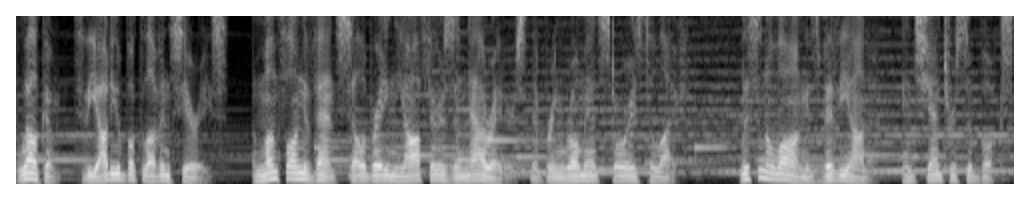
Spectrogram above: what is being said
Welcome to the Audiobook Lovin' series, a month long event celebrating the authors and narrators that bring romance stories to life. Listen along as Viviana, enchantress of books,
